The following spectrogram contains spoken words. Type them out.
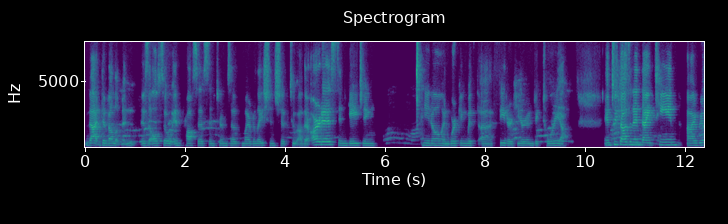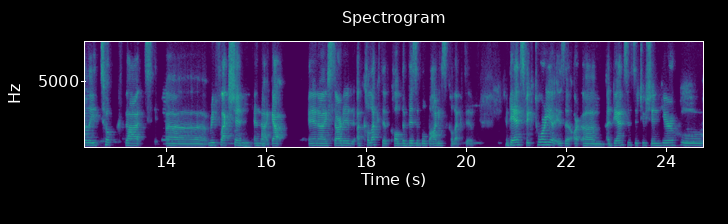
that development is also in process in terms of my relationship to other artists, engaging, you know, and working with uh, theater here in Victoria. In 2019, I really took that uh, reflection and that gap and I started a collective called the Visible Bodies Collective. Dance Victoria is a, um, a dance institution here who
